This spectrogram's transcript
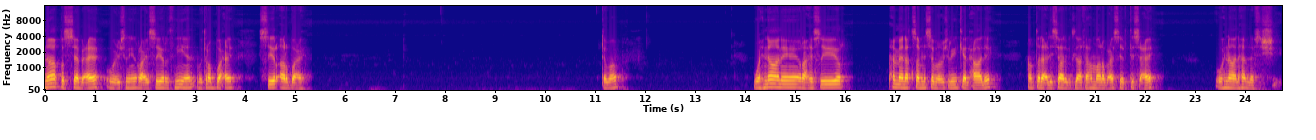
ناقص سبعة وعشرين راح يصير اثنين وتربعة يصير أربعة. تمام؟ وهنا راح يصير هم نقصه من السبعة وعشرين كالحالة هم طلع لي سالب ثلاثة هم أربعة يصير تسعة. وهنا هم نفس الشيء.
